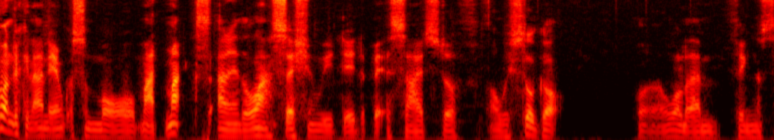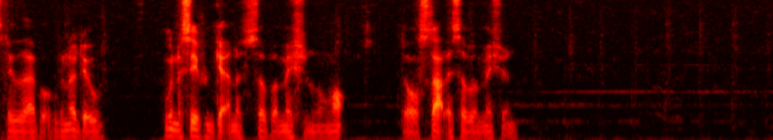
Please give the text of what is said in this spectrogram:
Fun looking at I've got some more Mad Max, and in the last session we did a bit of side stuff. Oh, we've still got uh, one of them things to do there, but we're gonna do. We're gonna see if we can get another sub mission unlocked, or start this other mission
